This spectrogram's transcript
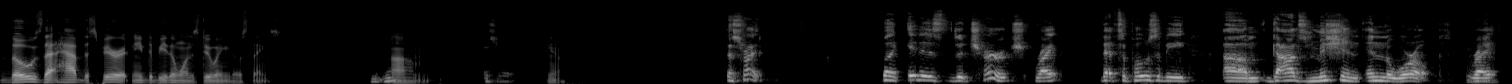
those that have the Spirit need to be the ones doing those things. Mhm. Um, That's right. Yeah. That's right. Like it is the church, right? That's supposed to be um, God's mission in the world, Mhm. right?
